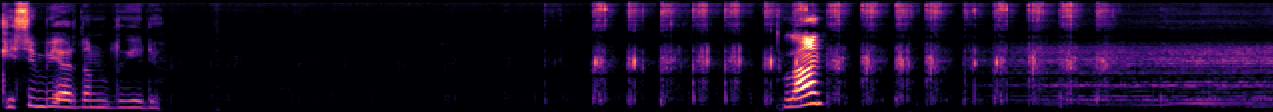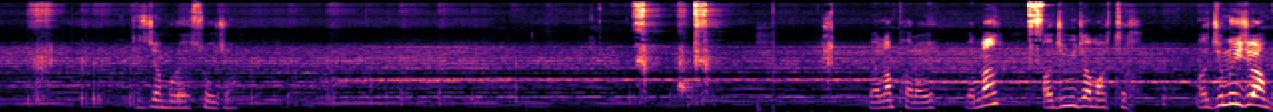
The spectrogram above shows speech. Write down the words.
Kesin bir yerden oldu geliyor. Lan. Gideceğim buraya soyacağım. Ver lan parayı. Ver lan. Acımayacağım artık. Acımayacağım.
